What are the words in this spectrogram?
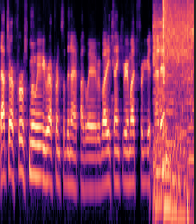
That's our first movie reference of the night, by the way, everybody. Thank you very much for getting that in.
